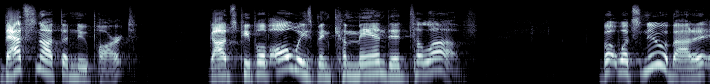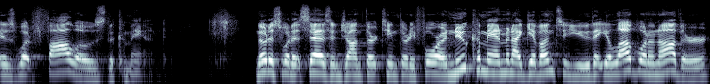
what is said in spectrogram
that's not the new part. God's people have always been commanded to love. But what's new about it is what follows the command. Notice what it says in John 13 34 A new commandment I give unto you, that you love one another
